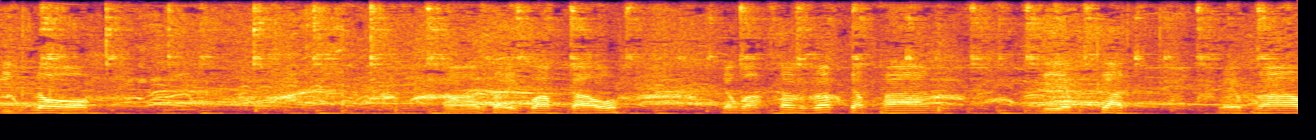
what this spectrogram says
หญิงโล อาศัยความเก่า จังหวะตั้งรับจับทาง เหลี่ยมจัดแพรพราว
